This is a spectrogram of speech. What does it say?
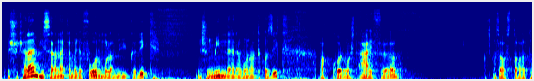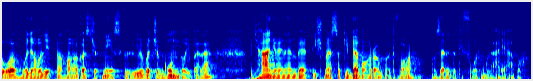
És hogyha nem hiszel nekem, hogy a formula működik, és hogy mindenre vonatkozik, akkor most állj föl az asztaltól, vagy ahol éppen hallgatsz, csak nézz körül, vagy csak gondolj bele, hogy hány olyan embert ismersz, aki be van ragadva az eredeti formulájába.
